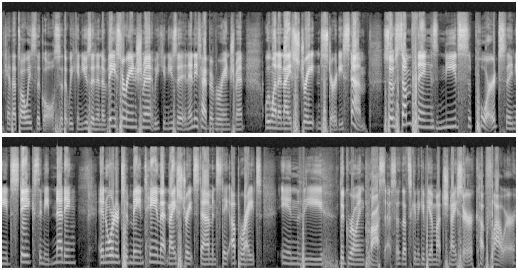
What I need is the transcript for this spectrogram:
Okay, that's always the goal, so that we can use it in a vase arrangement, we can use it in any type of arrangement. We want a nice straight and sturdy stem. So some things need support, they need stakes, they need netting, in order to maintain that nice straight stem and stay upright in the the growing process. So That's going to give you a much nicer cut flower.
